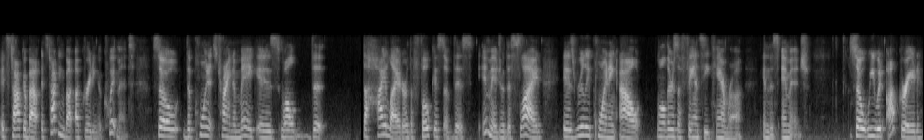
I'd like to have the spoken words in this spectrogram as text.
It's talk about it's talking about upgrading equipment. So the point it's trying to make is well the the highlight or the focus of this image or this slide is really pointing out well there's a fancy camera in this image. So we would upgrade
